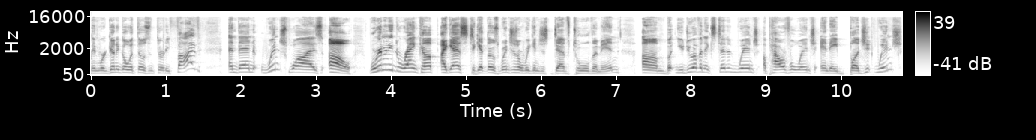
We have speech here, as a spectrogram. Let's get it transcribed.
And we're going to go with those in 35. And then winch-wise, oh, we're going to need to rank up, I guess, to get those winches, or we can just dev tool them in. Um, but you do have an extended winch, a powerful winch, and a budget winch.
